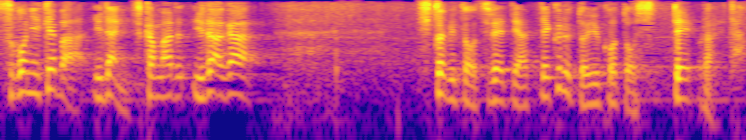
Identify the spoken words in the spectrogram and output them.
そこに行けばユダに捕まるユダが人々を連れてやってくるということを知っておられた。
